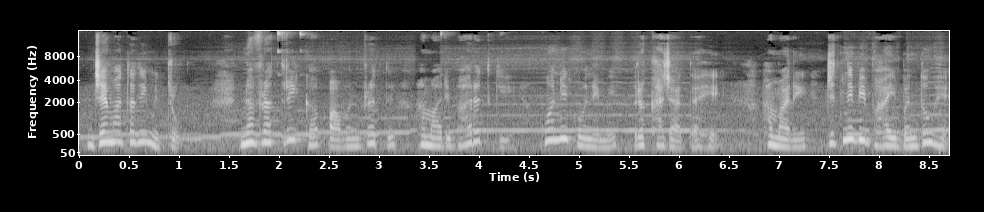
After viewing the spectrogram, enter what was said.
जय माता दी मित्रों, नवरात्रि का पावन व्रत हमारे भारत के कोने कोने में रखा जाता है। हमारे जितने भी भाई बंधु हैं,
